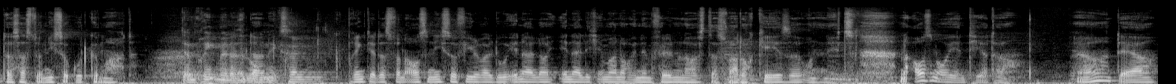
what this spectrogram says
das hast du nicht so gut gemacht dann bringt mir das Lob nichts. Bringt dir das von außen nicht so viel, weil du innerlich, innerlich immer noch in dem Film läufst, das war doch Käse und nichts. Ein Außenorientierter, ja, der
